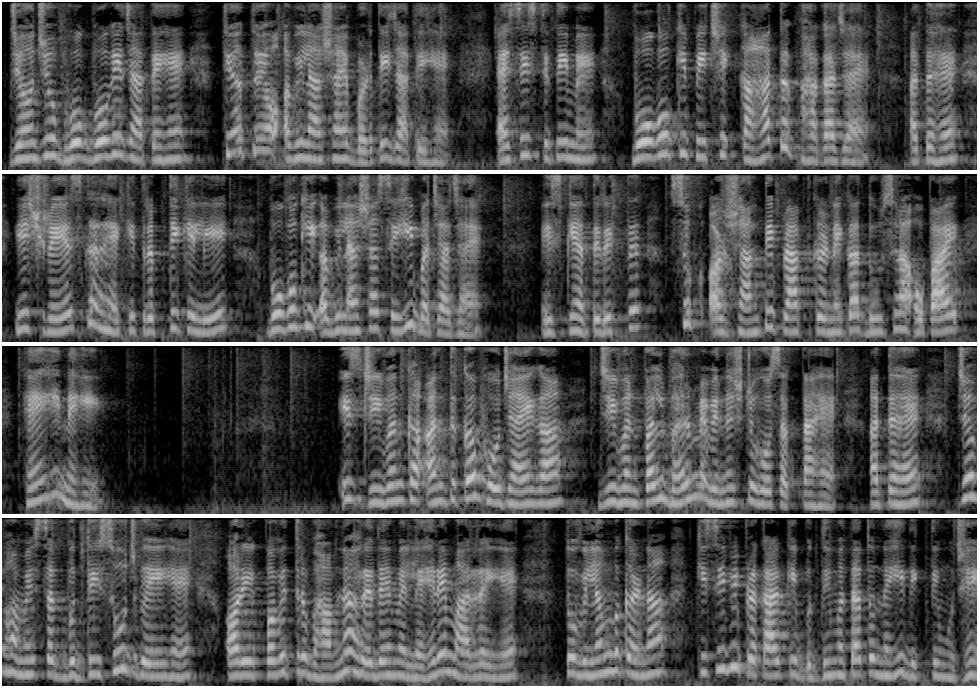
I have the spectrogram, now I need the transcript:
ज्यो ज्यो भोग भोगे जाते हैं त्यों त्यों अभिलाषाएँ बढ़ती जाती हैं। ऐसी स्थिति में भोगों के पीछे कहाँ तक भागा जाए? अतः ये श्रेयस्कर है कि तृप्ति के लिए भोगों की अभिलाषा से ही बचा जाए। इसके अतिरिक्त सुख और शांति प्राप्त करने का दूसरा उपाय है ही नहीं। इस जीवन का अंत कब हो जाएगा? जीवन पल भर में विनष्ट हो सकता है। अतः जब हमें सद्बुद्धि सूझ गई है और एक पवित्र भावना हृदय में लहरें मार रही है तो विलंब करना किसी भी प्रकार की बुद्धिमता तो नहीं दिखती मुझे।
